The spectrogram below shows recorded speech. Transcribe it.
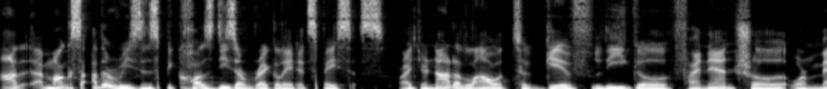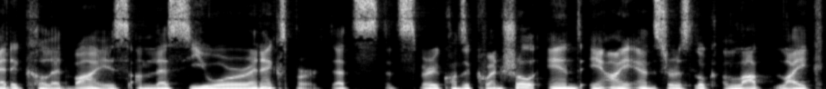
amongst other reasons because these are regulated spaces right? You're not allowed to give legal financial or medical advice unless you're an expert. That's that's very consequential and ai answers look a lot like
